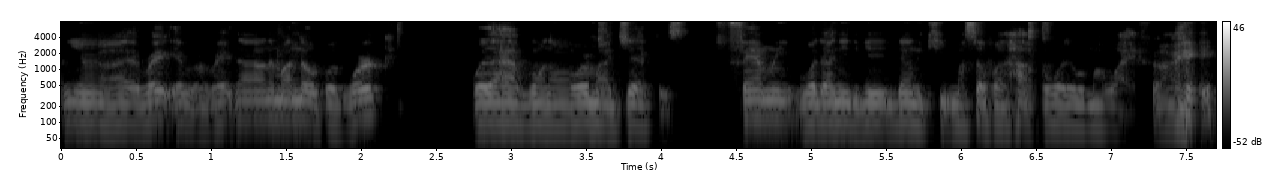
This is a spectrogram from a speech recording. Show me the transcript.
You know, I write write down in my notebook work, what I have going on, where my objectives, family, what I need to get done to keep myself a hot water with my wife. All right.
